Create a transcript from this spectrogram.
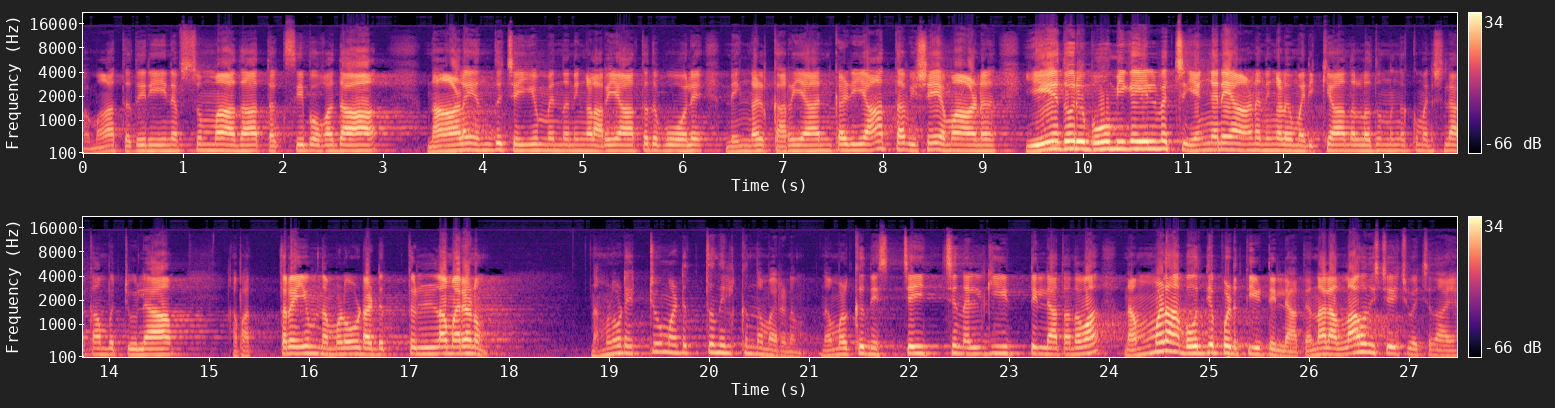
വമാ തദ്രീ നഫ്സും മാദാ തക്സിബു ഗദാ. നാളെ എന്ത് ചെയ്യുമെന്ന് നിങ്ങൾ അറിയാത്തതുപോലെ നിങ്ങൾക്കറിയാൻ കഴിയാത്ത വിഷയമാണ്. ഏതൊരു ഭൂമികയിൽ വെച്ച് എങ്ങനെയാണ് നിങ്ങൾ മരിക്കുക എന്നുള്ളതും നിങ്ങൾക്ക് മനസ്സിലാക്കാൻ പറ്റൂല. അപ്പം അത്രയും നമ്മളോടടുത്തുള്ള മരണം നമ്മളോട് ഏറ്റവും അടുത്ത് നിൽക്കുന്ന മരണം നമ്മൾക്ക് നിശ്ചയിച്ച് നൽകിയിട്ടില്ലാത്ത അഥവാ നമ്മളെ ബോധ്യപ്പെടുത്തിയിട്ടില്ലാത്ത എന്നാൽ അള്ളാഹു നിശ്ചയിച്ചു വെച്ചതായ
